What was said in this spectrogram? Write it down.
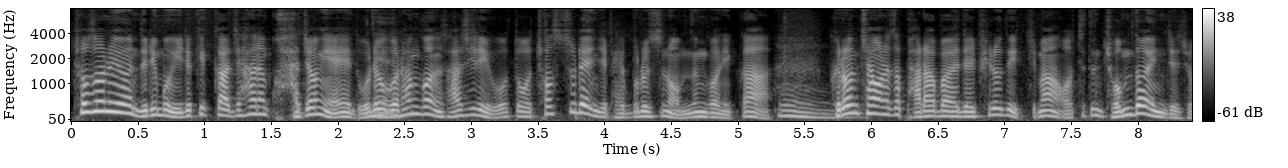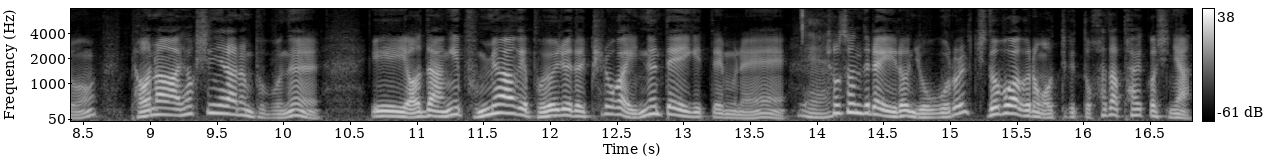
초선 의원들이 뭐 이렇게까지 하는 과정에 노력을 네. 한 건 사실이고 또 첫 술에 이제 배부를 수는 없는 거니까 음. 그런 차원에서 바라봐야 될 필요도 있지만 어쨌든 좀 더 이제 좀 변화와 혁신이라는 부분을 이 여당이 분명하게 보여줘야 될 필요가 있는 때이기 때문에 예. 초선들의 이런 요구를 지도부가 그럼 어떻게 또 화답할 것이냐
